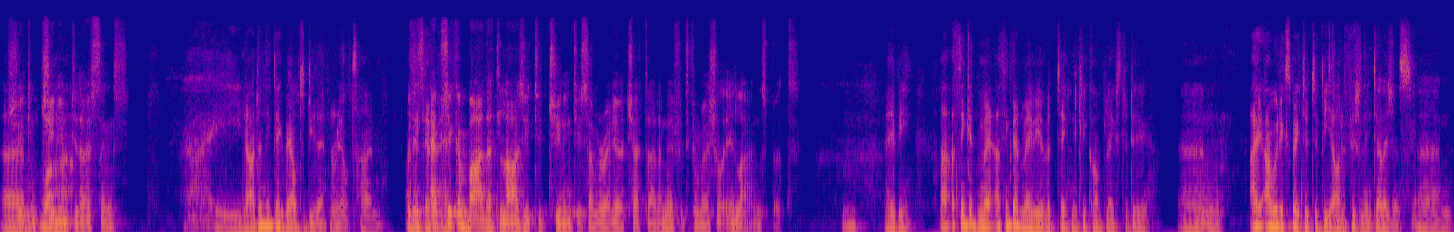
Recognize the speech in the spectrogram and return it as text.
so you Um, can well, tune into those things. I, no, I don't think they'll be able to do that in real time. I There's apps you can buy that allows you to tune into some radio chat. I don't know if it's commercial airlines, but maybe. I think it. May, I think that may be a bit technically complex to do. Hmm. Um, I, I would expect it to be artificial intelligence um,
